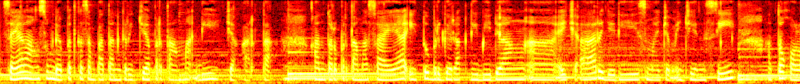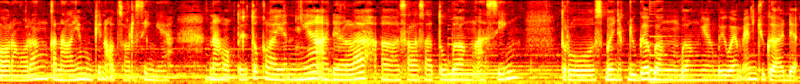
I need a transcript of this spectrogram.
saya langsung dapat kesempatan kerja pertama di Jakarta. Kantor pertama saya itu bergerak di bidang uh, eh, HR, jadi semacam agensi atau kalau orang-orang kenalnya mungkin outsourcing ya. Nah, waktu itu kliennya adalah uh, salah satu bank asing, terus banyak juga bank-bank yang BUMN juga ada.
